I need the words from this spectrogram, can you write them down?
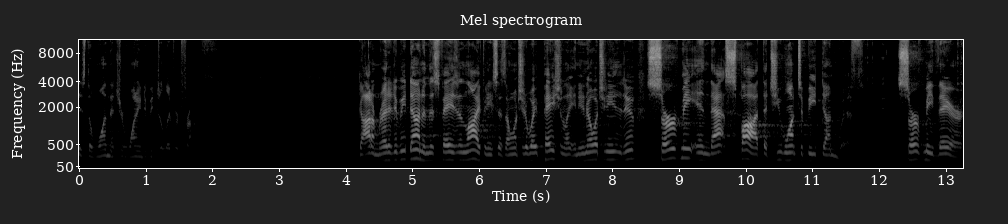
is the one that you're wanting to be delivered from. God, I'm ready to be done in this phase in life. And He says, I want you to wait patiently. And you know what you need to do? Serve me in that spot that you want to be done with. Serve me there.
